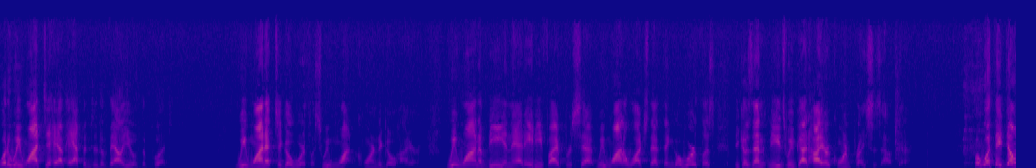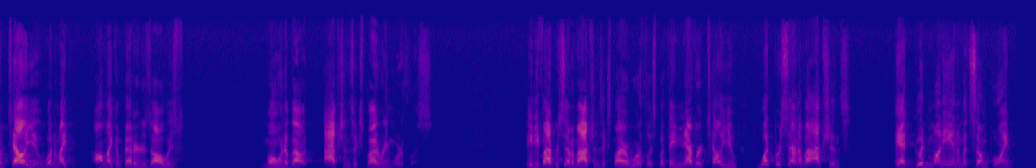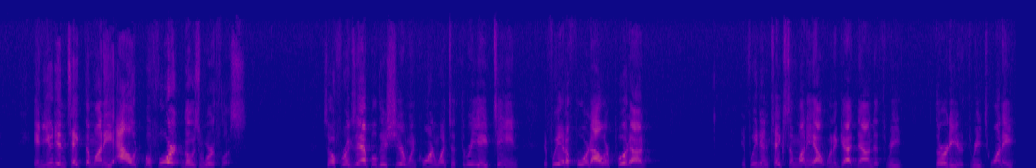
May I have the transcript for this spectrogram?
what do we want to have happen to the value of the put? We want it to go worthless. We want corn to go higher. We want to be in that 85%. We want to watch that thing go worthless because then it means we've got higher corn prices out there. But what they don't tell you, one of my, all my competitors always moan about options expiring worthless. 85% of options expire worthless, but they never tell you what percent of options had good money in them at some point, and you didn't take the money out before it goes worthless. So, for example, this year when corn went to 318, if we had a $4 put on, if we didn't take some money out when it got down to 330 or 320,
